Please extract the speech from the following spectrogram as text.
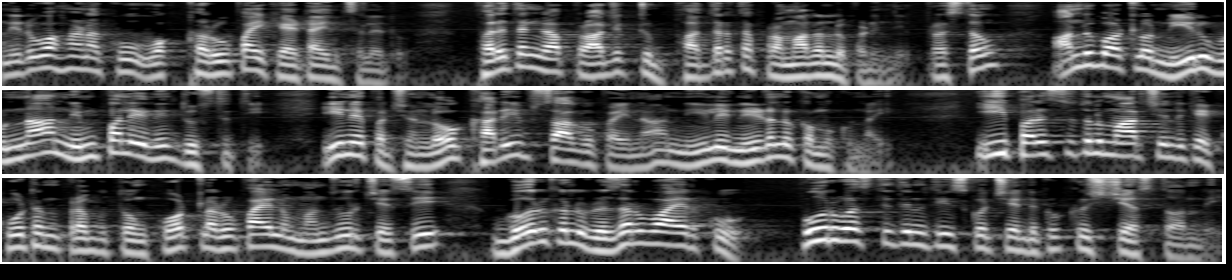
నిర్వహణకు ఒక్క రూపాయి కేటాయించలేదు. ఫలితంగా ప్రాజెక్టు భద్రత ప్రమాదంలో పడింది. ప్రస్తుతం అందుబాటులో నీరు ఉన్నా నింపలేని దుస్థితి. ఈ నేపథ్యంలో ఖరీఫ్ సాగుపైన నీలి నీడలు కమ్ముకున్నాయి. ఈ పరిస్థితులు మార్చేందుకే కూటమి ప్రభుత్వం కోట్ల రూపాయలు మంజూరు చేసి గోరుకలు రిజర్వాయర్కు పూర్వస్థితిని తీసుకొచ్చేందుకు కృషి చేస్తోంది.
